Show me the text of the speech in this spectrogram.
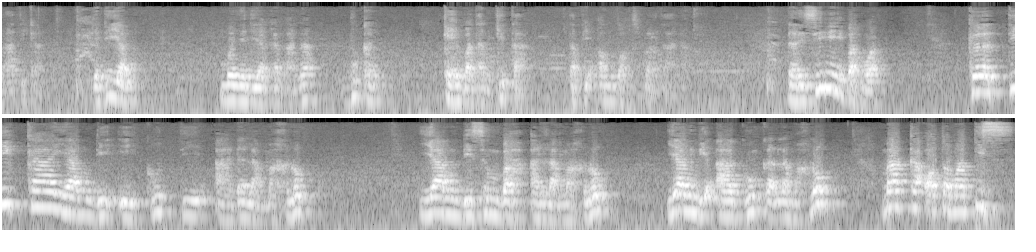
perhatikan. Jadi yang menyediakan anak bukan kehebatan kita, tapi Allah SWT. Dari sini bahwa Ketika yang diikuti adalah makhluk Yang disembah adalah makhluk Yang diagungkan adalah makhluk Maka otomatis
